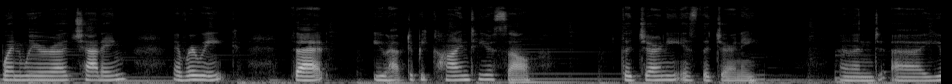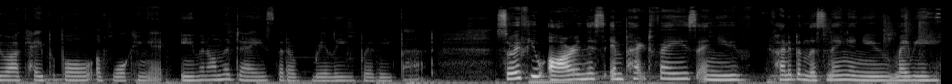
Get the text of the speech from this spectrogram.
when we're uh, chatting every week that you have to be kind to yourself. The journey is the journey, and uh, you are capable of walking it even on the days that are really, really bad. So, if you are in this impact phase and you've kind of been listening and you maybe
